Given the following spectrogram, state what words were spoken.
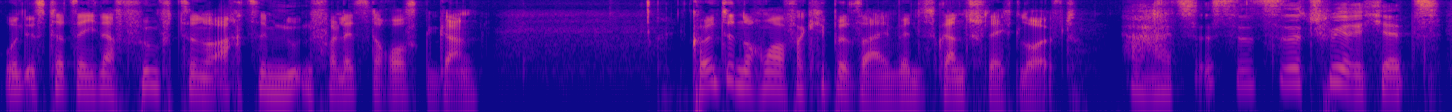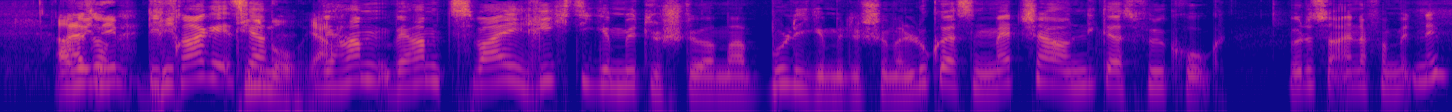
und ist tatsächlich nach 15 oder 18 Minuten verletzt rausgegangen. Könnte nochmal auf der Kippe sein, wenn es ganz schlecht läuft. Ah, das ist, das ist schwierig jetzt. Aber also, die Frage ist Timo, ja, ja. Wir, haben, wir haben zwei richtige Mittelstürmer, bullige Mittelstürmer. Lukas Metscher und Niklas Füllkrug. Würdest du einen davon mitnehmen?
